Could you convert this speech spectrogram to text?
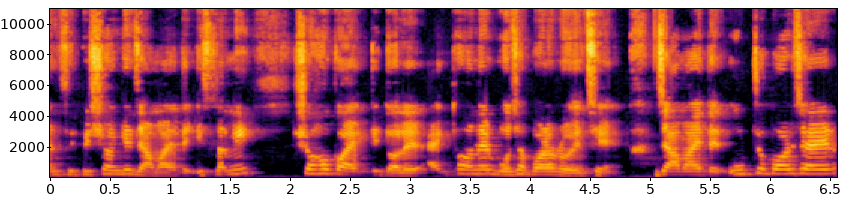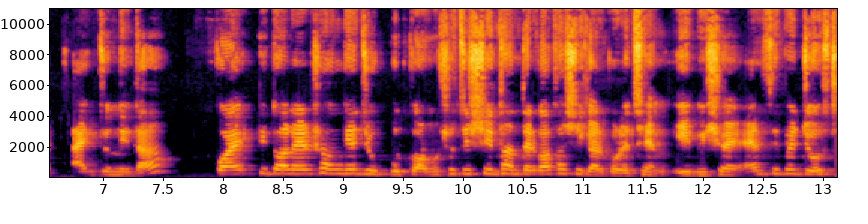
এনসিপির সঙ্গে জামায়াতে ইসলামী সহ কয়েকটি দলের এক ধরনের বোঝাপড়া রয়েছে। জামায়াতের উচ্চ পর্যায়ের একজন নেতা কয়েকটি দলের সঙ্গে যুগপুত কর্মসূচির সিদ্ধান্তের কথা স্বীকার করেছেন। এই বিষয়ে এনসিপির জ্যেষ্ঠ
